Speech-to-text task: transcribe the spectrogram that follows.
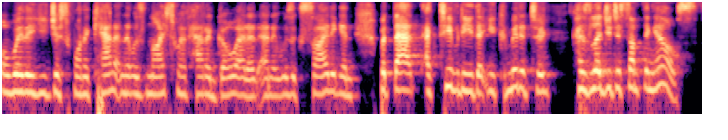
or whether you just want to can it and it was nice to have had a go at it and it was exciting and but that activity that you committed to has led you to something else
